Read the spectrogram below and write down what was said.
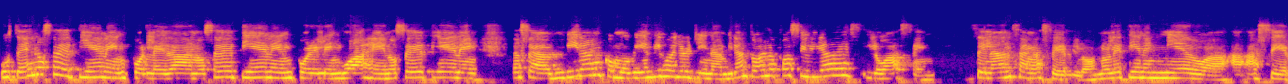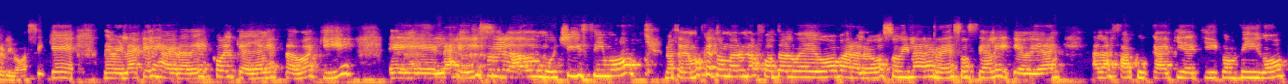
ustedes no se detienen por la edad, no se detienen por el lenguaje, no se detienen, o sea, miran, como bien dijo Georgina, miran todas las posibilidades y lo hacen se lanzan a hacerlo, no le tienen miedo a, hacerlo. Así que de verdad que les agradezco el que hayan estado aquí. Eh, las he disfrutado muchísimo. Nos tenemos que tomar una foto luego para luego subirla a las redes sociales y que vean a la Fakukaki aquí conmigo.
